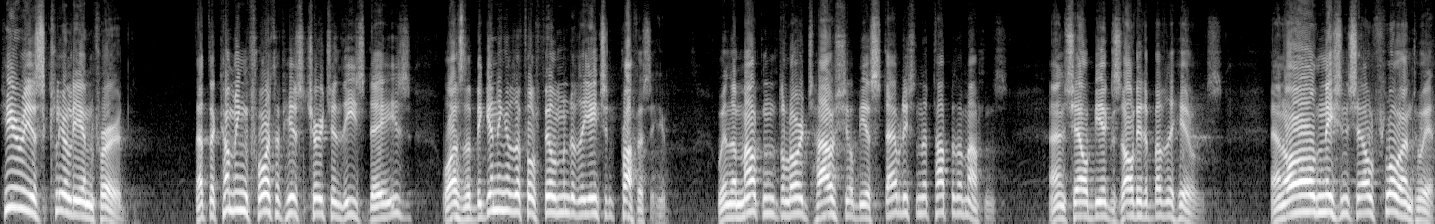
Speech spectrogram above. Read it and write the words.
Here is clearly inferred that the coming forth of his church in these days was the beginning of the fulfillment of the ancient prophecy when the mountain of the Lord's house shall be established in the top of the mountains and shall be exalted above the hills and all nations shall flow unto it.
